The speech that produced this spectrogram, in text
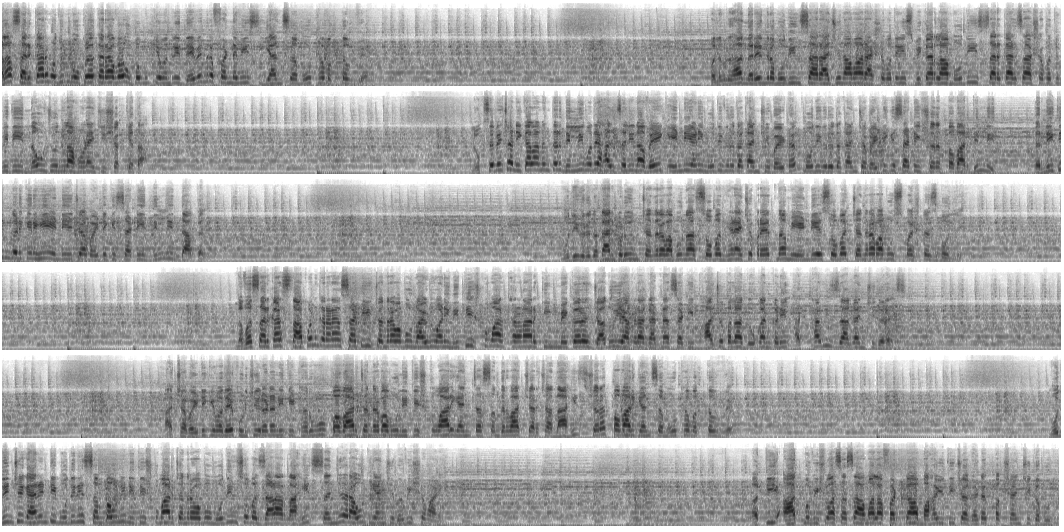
मला सरकारमधून मोकळं करावं उपमुख्यमंत्री देवेंद्र फडणवीस यांचं मोठं वक्तव्य. पंतप्रधान नरेंद्र मोदींचा राजीनामा राष्ट्रपतींनी स्वीकारला. मोदी सरकारचा शपथविधी नऊ जूनला होण्याची शक्यता. लोकसभेच्या निकालानंतर दिल्लीमध्ये हालचालींना वेग एनडी आणि मोदी विरोधकांची बैठक. मोदी विरोधकांच्या बैठकीसाठी शरद पवार दिल्लीत तर नितीन गडकरीही एनडीएच्या बैठकीसाठी दिल्लीत दाखल. मोदी विरोधकांकडून चंद्रबाबूंना सोबत घेण्याचे प्रयत्न मी एनडीए सोबत चंद्रबाबू स्पष्टच बोलले. नवं सरकार स्थापन करण्यासाठी चंद्रबाबू नायडू आणि नितीश कुमार ठरणार किंग मेकर जादुई आकडा गाठण्यासाठी भाजपला दोघांकडील अठ्ठावीस जागांची गरज. आजच्या बैठकीमध्ये पुढची रणनीती ठरवू पवार चंद्रबाबू नितीश कुमार यांच्या संदर्भात चर्चा नाहीच शरद पवार यांचं मोठं वक्तव्य. मोदींची गॅरंटी मोदींनी संपवली. नितीश कुमार चंद्रबाबू मोदींसोबत जाणार नाहीत. संजय राऊत यांची भविष्यवाणी. अति आत्मविश्वासाचा आम्हाला फटका महायुतीच्या घटक पक्षांची कबुली.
